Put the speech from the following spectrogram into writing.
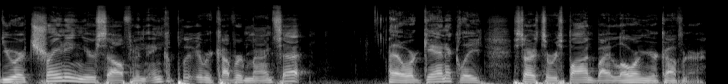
You are training yourself in an incompletely recovered mindset that organically starts to respond by lowering your governor.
